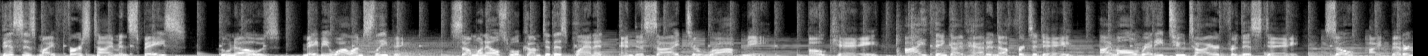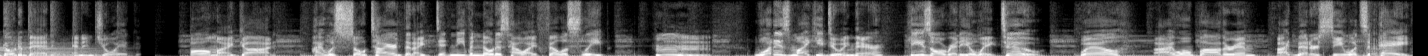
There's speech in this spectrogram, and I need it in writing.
This is my first time in space. Who knows? Maybe while I'm sleeping. Someone else will come to this planet and decide to rob me. Okay, I think I've had enough for today. I'm already too tired for this day, so I'd better go to bed and enjoy a good Oh my god, I was so tired that I didn't even notice how I fell asleep. Hmm, what is Mikey doing there? He's already awake too. Well, I won't bother him. I'd better see what's. Hey,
